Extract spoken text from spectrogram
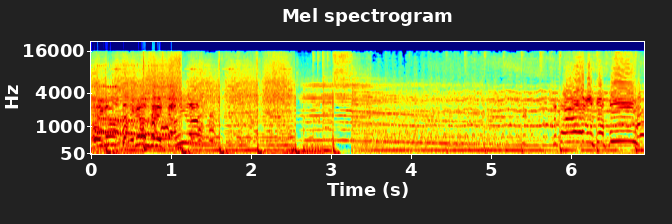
Les gars, les gars, vous avez permis là on s'en fout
